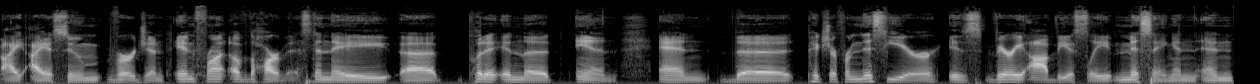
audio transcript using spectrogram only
I, I assume virgin in front of the harvest, and they uh, put it in the inn. And the picture from this year is very obviously missing, and and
